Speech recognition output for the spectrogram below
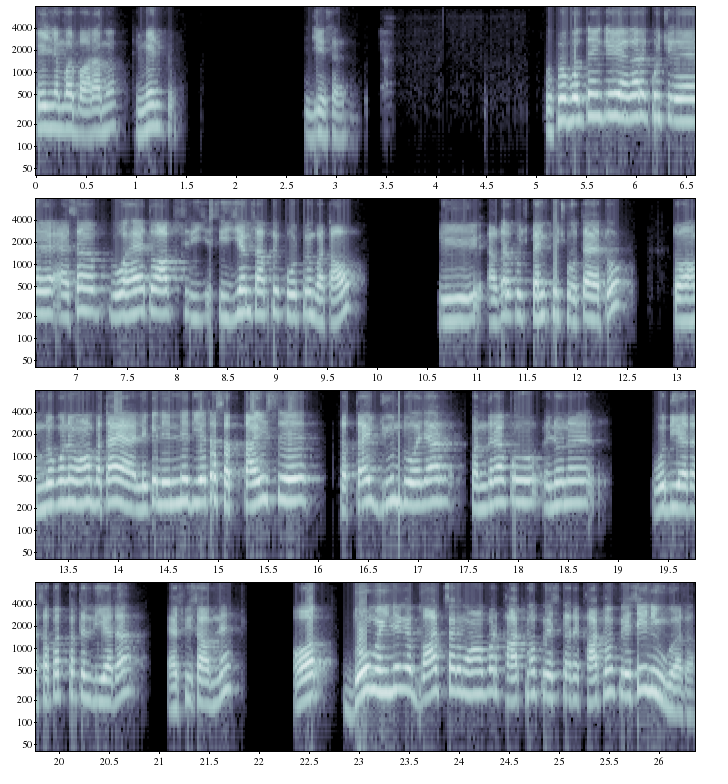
पेज नंबर बारह में, मेन जी सर। उसमें बोलते हैं कि अगर कुछ ऐसा वो है तो आप सीजीएम साहब के कोर्ट में बताओ। कि अगर कुछ कहीं कुछ होता है तो तो हम लोगों ने वहाँ बताया लेकिन इनने दिया था सत्ताईस सत्ताईस जून 2015 को इन्होंने वो दिया था शपथ पत्र दिया था एसपी साहब ने और दो महीने के बाद सर वहाँ पर खात्मा पेश करे खात्मा पेश ही नहीं हुआ था।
